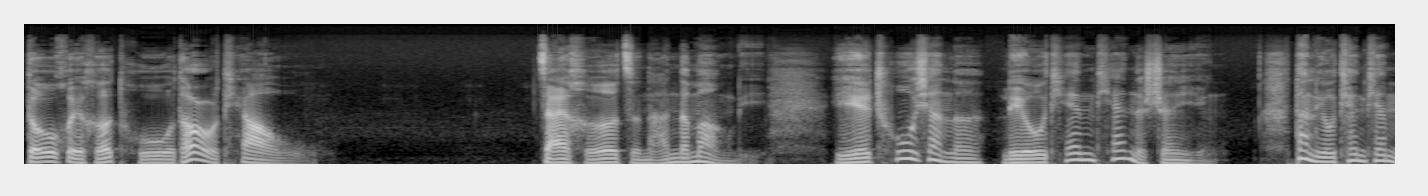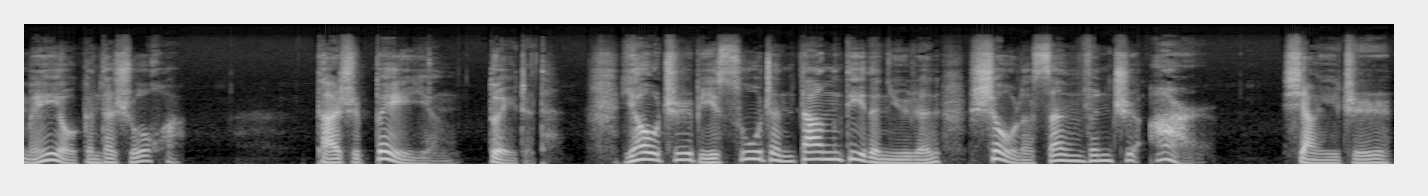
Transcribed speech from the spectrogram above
都会和土豆跳舞。在何子楠的梦里，也出现了柳天天的身影，但柳天天没有跟他说话，他是背影对着他，腰肢比苏镇当地的女人瘦了三分之二，像一只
